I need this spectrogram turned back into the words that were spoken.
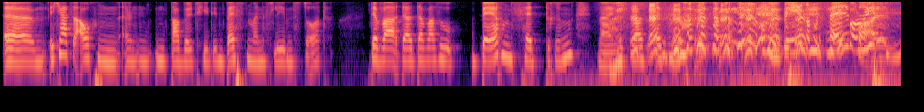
Ähm, ich hatte auch einen, einen, einen Bubble Tea, den besten meines Lebens dort. Der war, da, da war so Bärenfett drin. Nein, das war einfach so. Bärenfell for vor allem.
